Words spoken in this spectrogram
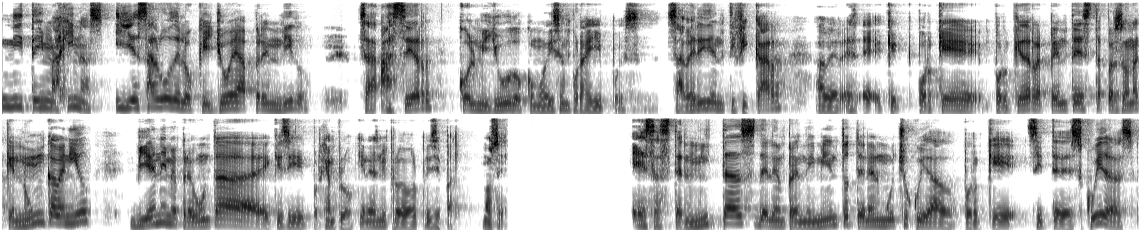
ni te imaginas. Y es algo de lo que yo he aprendido. O sea, hacer colmilludo, como dicen por ahí, pues. Saber identificar, a ver, eh, que, ¿por, qué, ¿por qué de repente esta persona que nunca ha venido viene y me pregunta eh, que si, por ejemplo, quién es mi proveedor principal? No sé. Esas termitas del emprendimiento, tener mucho cuidado, porque si te descuidas,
